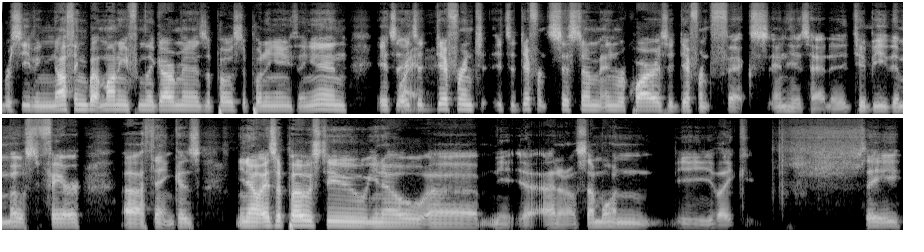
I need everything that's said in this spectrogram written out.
receiving nothing but money from the government as opposed to putting anything in. It's it's a different it's a different system and requires a different fix in his head uh, to be the most fair uh, thing. Because you know, as opposed to you know, uh, uh, I don't know, someone like say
